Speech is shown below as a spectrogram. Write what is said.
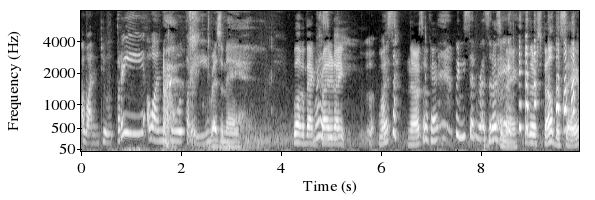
A one, two, three. A one, two, three. Resume. Welcome back to Friday Resume. night. What? No, it's okay. when you said resume. Resume. They're spelled the I same.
